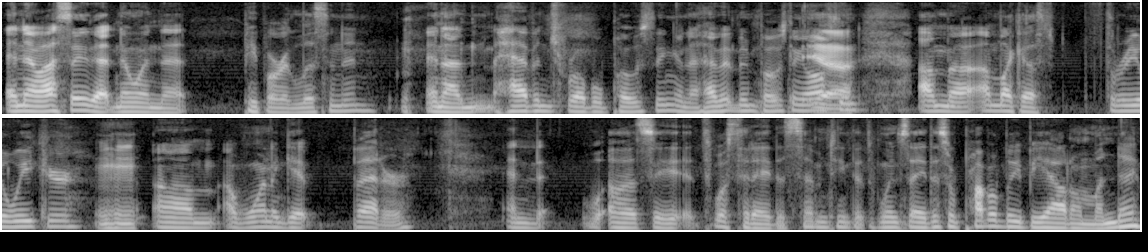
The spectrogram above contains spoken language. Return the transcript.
And now I say that knowing that people are listening, and I'm having trouble posting, and I haven't been posting often. Yeah. I'm uh, I'm like a three a weeker. hmm Um, I want to get better, and uh, let's see, it's what's today? The seventeenth. It's Wednesday. This will probably be out on Monday.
